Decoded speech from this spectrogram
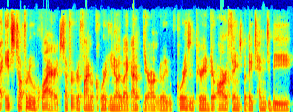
I, it's tougher to acquire. It's tougher to find record. You know, like I don't, there aren't really recordings of the period. There are things, but they tend to be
